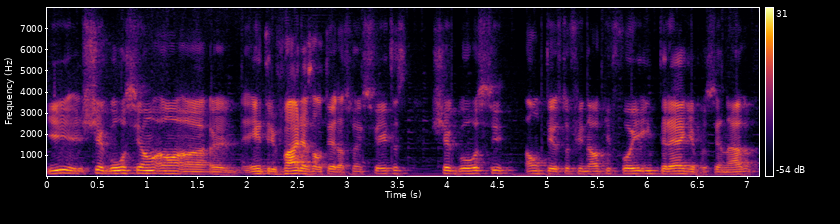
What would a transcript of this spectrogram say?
e chegou-se, entre várias alterações feitas, chegou-se a um texto final que foi entregue para o Senado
